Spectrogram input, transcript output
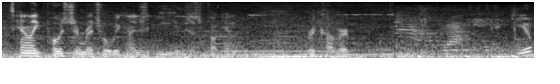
It's kind of like post gym ritual. We kind of just eat and just fucking recover. Thank you.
